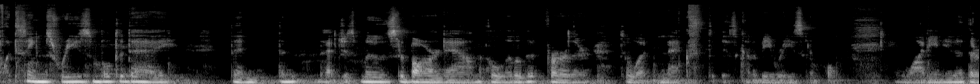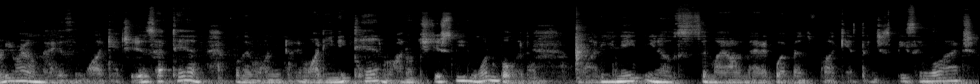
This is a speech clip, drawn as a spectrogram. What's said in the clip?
what seems reasonable today then then that just moves the bar down a little bit further to what next is going to be reasonable. Why do you need a 30 round magazine? Why can't you just have 10? Well, then why do you need 10? Why don't you just need one bullet? Why do you need, you know, semi automatic weapons? Why can't they just be single action?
